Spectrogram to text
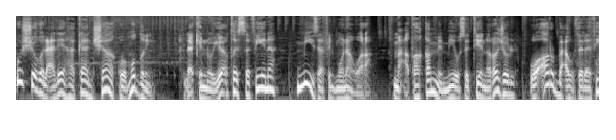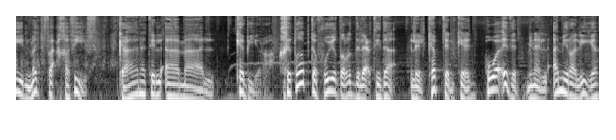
والشغل عليها كان شاق ومضني لكنه يعطي السفينة ميزة في المناورة مع طاقم من 160 رجل و34 مدفع خفيف. كانت الآمال كبيرة. خطاب تفويض رد الاعتداء للكابتن كيد هو إذن من الأميرالية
